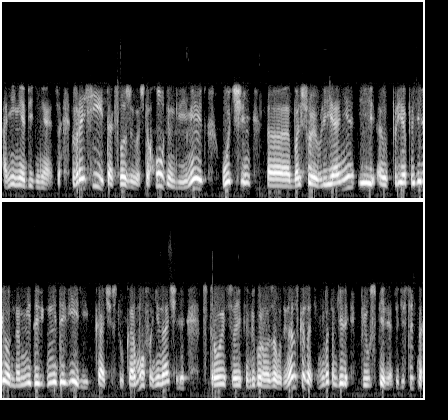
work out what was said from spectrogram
они не объединяются. В России так сложилось, что холдинги имеют очень э, большое влияние, и э, при определенном недоверии к качеству кормов они начали строить свои комбикормовые заводы. И надо сказать, они в этом деле преуспели. Это действительно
